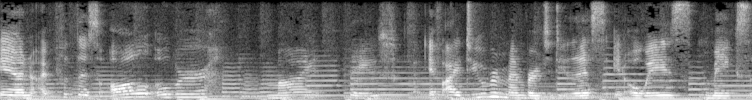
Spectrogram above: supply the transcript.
And I put this all over my face. If I do remember to do this, it always makes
